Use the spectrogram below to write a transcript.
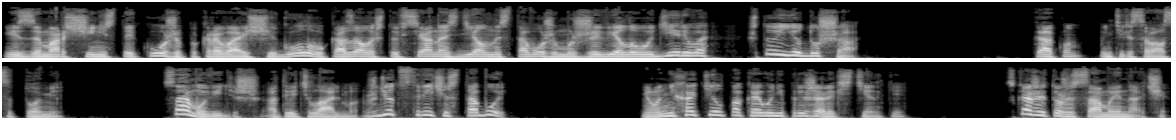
Из-за морщинистой кожи, покрывающей голову, казалось, что вся она сделана из того же можжевелого дерева, что и ее душа. «Как он?» — поинтересовался Томми. «Сам увидишь», — ответила Альма. «Ждет встречи с тобой». И он не хотел, пока его не прижали к стенке. «Скажи то же самое иначе».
